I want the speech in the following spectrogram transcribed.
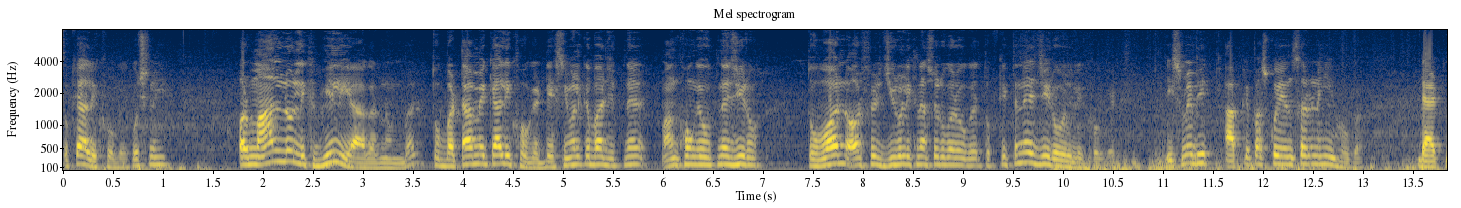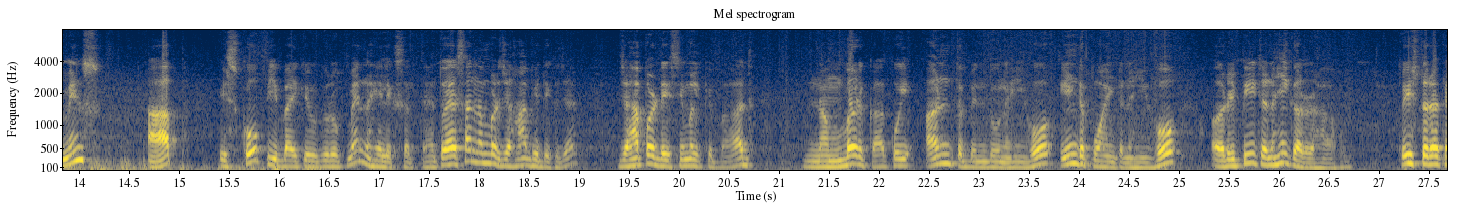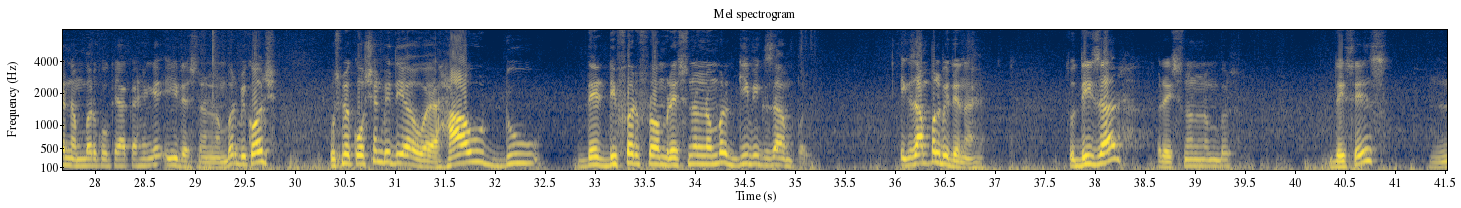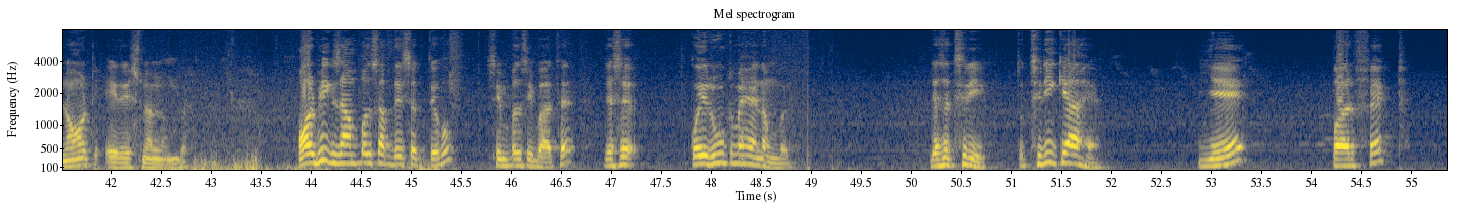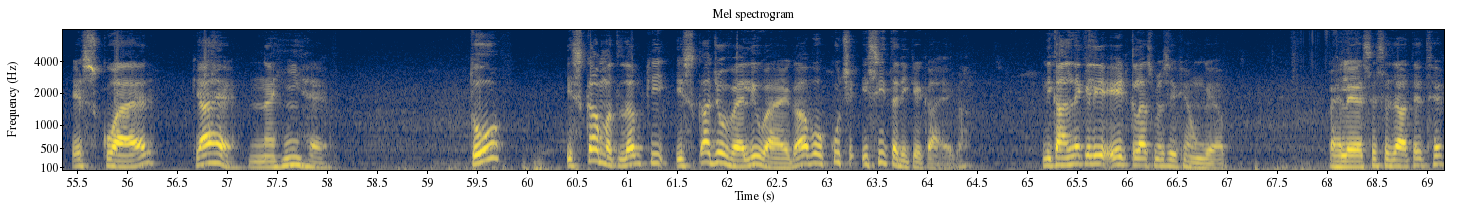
तो क्या लिखोगे? कुछ नहीं। और मान लो लिख भी लिया अगर नंबर तो बटा में क्या लिखोगे? डेसिमल के बाद जितने अंक होंगे उतने ज़ीरो तो वन और फिर ज़ीरो लिखना शुरू करोगे तो कितने ज़ीरो लिखोगे? इसमें भी आपके पास कोई आंसर नहीं होगा। डैट मीन्स आप इसको पी बाई क्यू के रूप में नहीं लिख सकते हैं। तो ऐसा नंबर जहाँ भी दिख जाए, जहाँ पर डेसिमल के बाद नंबर का कोई अंत बिंदु नहीं हो इंड पॉइंट नहीं हो और रिपीट नहीं कर रहा हो तो इस तरह के नंबर को क्या कहेंगे? ई रेशनल नंबर बिकॉज़ उसमें क्वेश्चन भी दिया हुआ है how do they differ from rational number give example example भी देना है। तो these are rational number this is not a rational number और भी एग्जाम्पल्स आप दे सकते हो। सिंपल सी बात है। जैसे कोई रूट में है नंबर जैसे थ्री तो थ्री क्या है? ये परफेक्ट स्क्वायर क्या है? नहीं है। तो इसका मतलब कि इसका जो वैल्यू आएगा, वो कुछ इसी तरीके का आएगा। निकालने के लिए एट क्लास में सीखे होंगे आप। पहले ऐसे से जाते थे।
